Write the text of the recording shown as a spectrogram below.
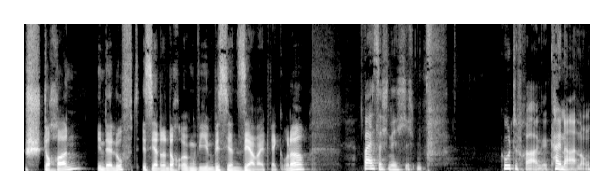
stochern in der Luft, ist ja dann doch irgendwie ein bisschen sehr weit weg, oder? Weiß ich nicht. Ich, gute Frage. Keine Ahnung.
